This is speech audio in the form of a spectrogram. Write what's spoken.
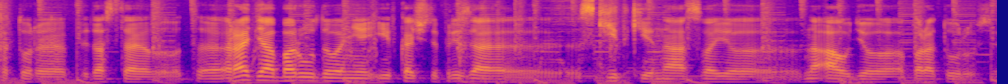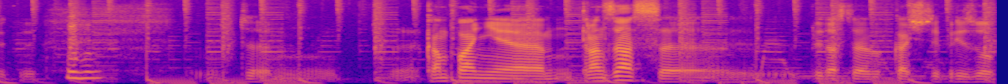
которая предоставила вот, э, радиооборудование и в качестве приза э, скидки на свое на аудиоаппаратуру всякую. Мгм. Вот, эм, компания Транзас предоставила в качестве призов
